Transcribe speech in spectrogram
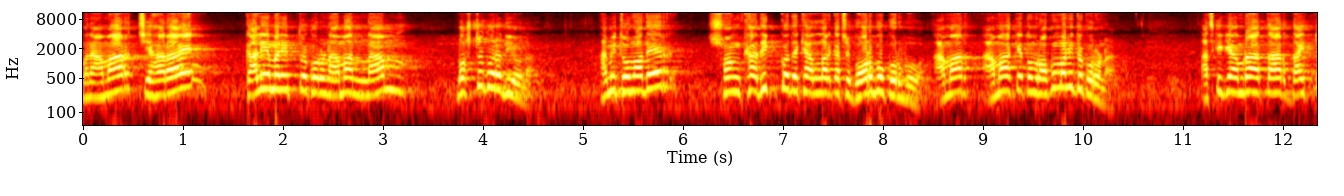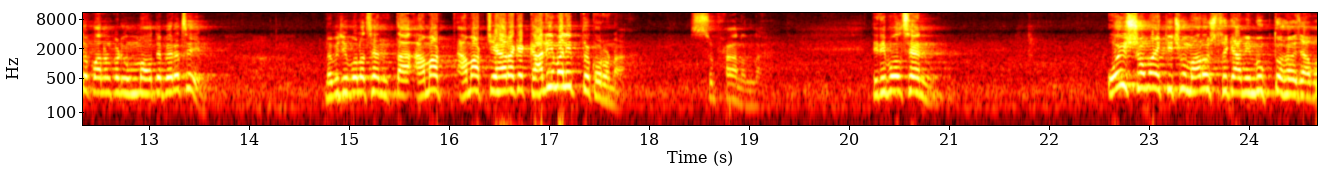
মানে আমার চেহারায় কালিমালিপ্ত করো না, আমার নাম নষ্ট করে দিও না। আমি তোমাদের সংখ্যাধিক্য দেখে আল্লাহর কাছে গর্ব করব। আমার, আমাকে তোমরা অপমানিত করো না। আজকে কি আমরা তার দায়িত্ব পালন করে উম্মা হতে পেরেছি? নবীজি বলেছেন, তা আমার আমার চেহারাকে কালিমালিপ্ত করো না। সুফান আল্লাহ তিনি বলছেন, ওই সময় কিছু মানুষ থেকে আমি মুক্ত হয়ে যাব,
